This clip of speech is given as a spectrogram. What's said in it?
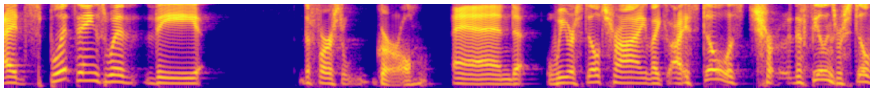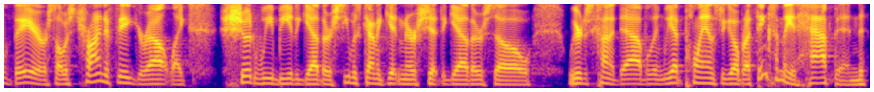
I had split things with the the first girl and we were still trying like i still was tr- the feelings were still there. So i was trying to figure out like should we be together? She was kind of getting her shit together so we were just kind of dabbling. We had plans to go but i think something had happened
